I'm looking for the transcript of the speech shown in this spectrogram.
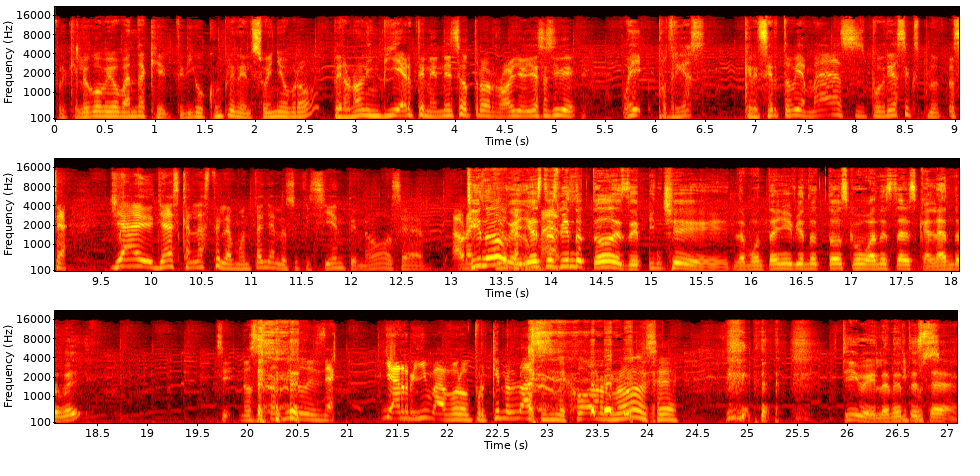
Porque luego veo banda que, te digo, cumplen el sueño, bro, pero no le invierten en ese otro rollo. Y es así de, güey, podrías crecer todavía más, podrías explotar. O sea, ya, ya escalaste la montaña lo suficiente, ¿no? O sea, ahora Sí, no, güey, ya estás viendo todo desde pinche la montaña y viendo todos cómo van a estar escalando, güey. Sí, nos estás viendo desde aquí arriba, bro. ¿Por qué no lo haces mejor, no? O sea, Sí, güey, la neta pues, está...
